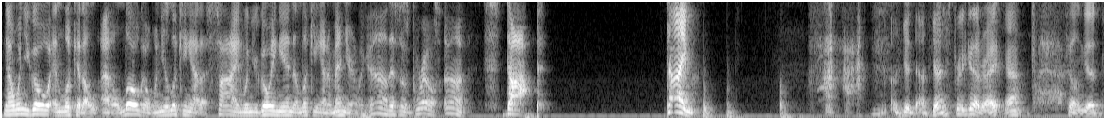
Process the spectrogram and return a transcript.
now when you go and look at a, at a logo when you're looking at a sign when you're going in and looking at a menu you're like oh this is gross uh, stop Time. that was good. That was good. it's pretty good right Yeah. feeling good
